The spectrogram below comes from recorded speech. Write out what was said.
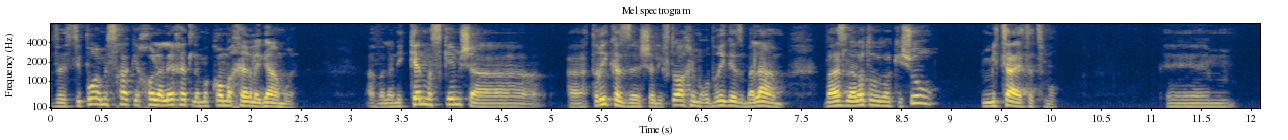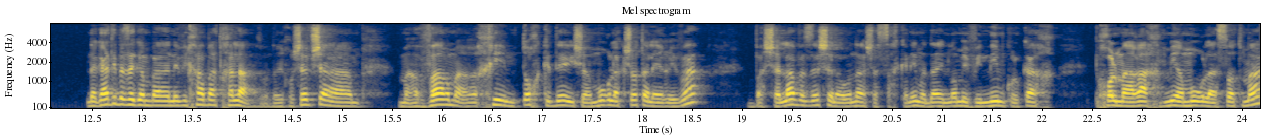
וסיפור המשחק יכול ללכת למקום אחר לגמרי. אבל אני כן מסכים שהטריק שה... הזה של לפתוח עם רודריגז בלם, ואז להעלות אותו לקישור, מיצה את עצמו. אמ, נגעתי בזה גם בנביחה בהתחלה, זאת אומרת, אני חושב שהמעבר מערכים תוך כדי שאמור להקשות על היריבה, בשלב הזה של העונה, שהשחקנים עדיין לא מבינים כל כך בכל מערך מי אמור לעשות מה,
